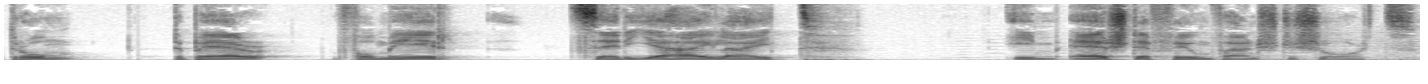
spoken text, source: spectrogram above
Darum The Bear von mir Serie-Highlight im ersten Filmfenster Shorts.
